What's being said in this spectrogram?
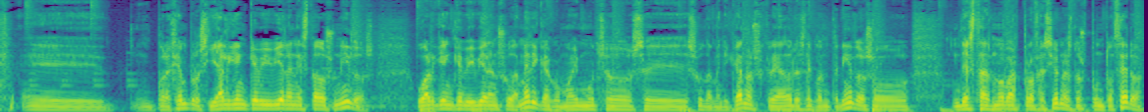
eh, por ejemplo, si alguien que viviera en Estados Unidos o alguien que viviera en Sudamérica, como hay muchos eh, sudamericanos creadores de contenidos o de estas nuevas profesiones 2.0,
